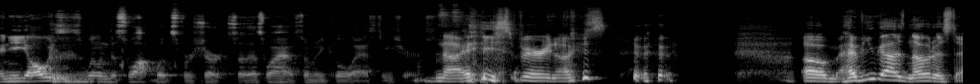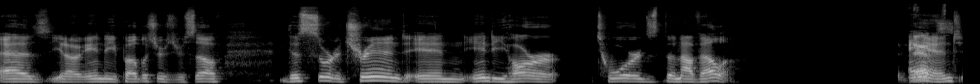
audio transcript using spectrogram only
and he always is willing to swap books for shirts. So that's why I have so many cool ass T-shirts. Nice, very nice. um, have you guys noticed, as you know, indie publishers yourself, this sort of trend in indie horror towards the novella? That's- and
